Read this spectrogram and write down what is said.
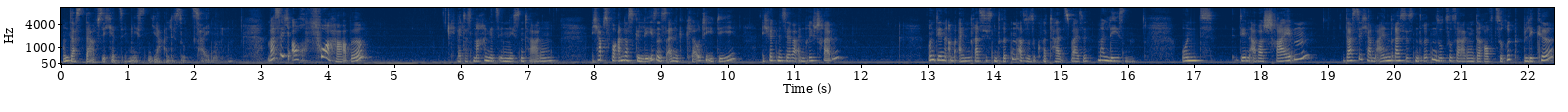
Und das darf sich jetzt im nächsten Jahr alles so zeigen. Was ich auch vorhabe, werde das machen jetzt in den nächsten Tagen. Ich habe es woanders gelesen, es ist eine geklaute Idee. Ich werde mir selber einen Brief schreiben und den am 31.03., also so quartalsweise, mal lesen. Und den aber schreiben, dass ich am 31.03. sozusagen darauf zurückblicke,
